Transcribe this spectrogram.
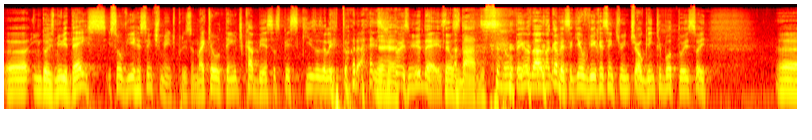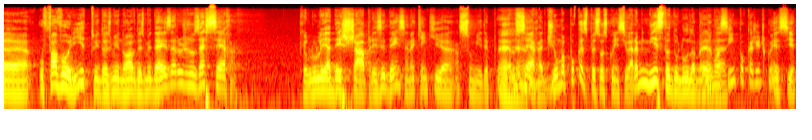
uh, em 2010, isso eu vi recentemente, por isso não é que eu tenho de cabeça as pesquisas eleitorais é, de 2010. Tem os dados. não tenho os dados na cabeça. Aqui eu vi recentemente alguém que botou isso aí. Uh, o favorito em 2009, 2010 era o José Serra que o Lula ia deixar a presidência, né? Quem que ia assumir depois? Era o Serra. Dilma, poucas pessoas conheciam. Era ministra do Lula, mas mesmo assim pouca gente conhecia.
